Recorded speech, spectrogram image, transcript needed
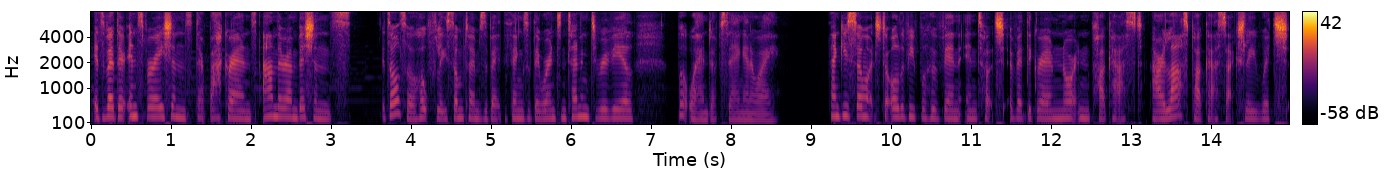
It's about their inspirations, their backgrounds, and their ambitions. It's also, hopefully, sometimes about the things that they weren't intending to reveal, but wound up saying anyway. Thank you so much to all the people who've been in touch about the Graham Norton podcast, our last podcast actually, which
